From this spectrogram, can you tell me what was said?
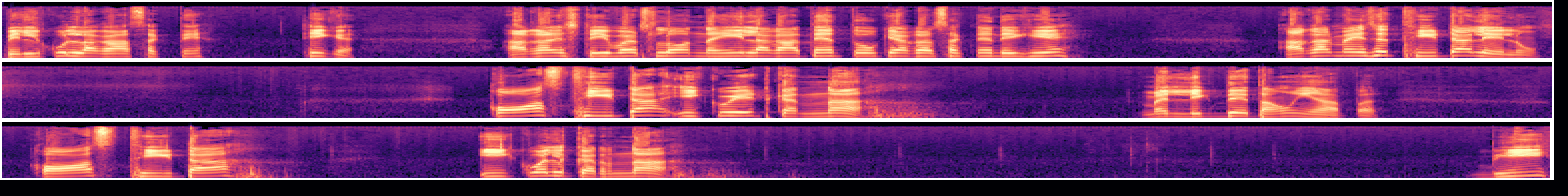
बिल्कुल लगा सकते हैं। ठीक है। अगर स्टीवर्ट्स लॉ नहीं लगाते हैं तो क्या कर सकते हैं देखिए। अगर मैं इसे थीटा ले लूँ। कॉस थीटा इक्वेट करना। मैं लिख देता हूँ यहाँ पर। कॉस थीटा इक्वल करना भी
